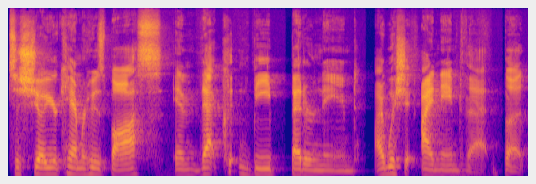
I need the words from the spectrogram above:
to show your camera who's boss, and that couldn't be better named. I wish I named that, but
